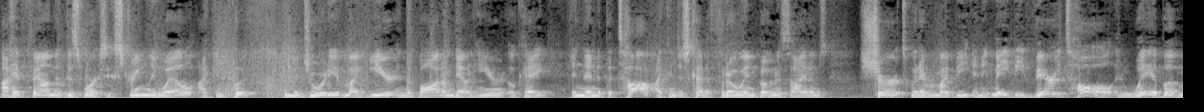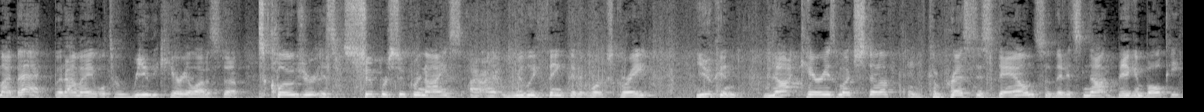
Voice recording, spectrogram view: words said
I have found that this works extremely well. I can put the majority of my gear in the bottom down here, okay? And then at the top, I can just kind of throw in bonus items, shirts, whatever it might be. And it may be very tall and way above my back, but I'm able to really carry a lot of stuff. This closure is super, super nice. I, I really think that it works great. You can not carry as much stuff and compress this down so that it's not big and bulky.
